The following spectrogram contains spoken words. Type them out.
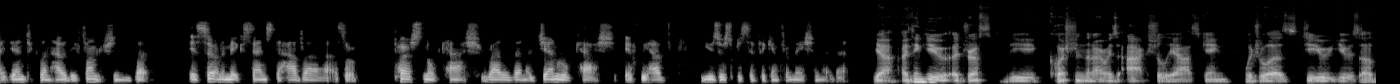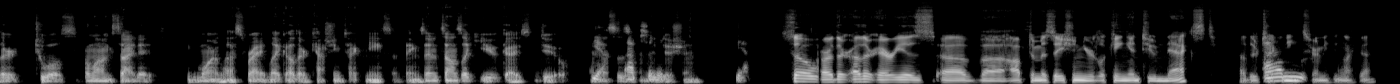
identical in how they function, but it certainly makes sense to have a, a sort of personal cache rather than a general cache if we have user specific information like that. Yeah, I think you addressed the question that I was actually asking, which was do you use other tools alongside it, more or less, right? Like other caching techniques and things. And it sounds like you guys do. And Yeah, this is an absolutely. addition. So, are there other areas of uh, optimization you're looking into next? Other Um, techniques or anything like that?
